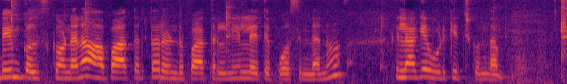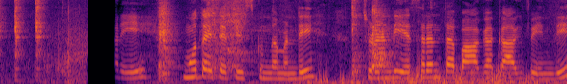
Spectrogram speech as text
బియ్యం కొలుసుకున్నాను. ఆ పాత్రతో రెండు పాత్రలు నీళ్ళు అయితే పోసిండాను ఇలాగే ఉడికించుకుందాం. మరి మూత అయితే తీసుకుందామండి. చూడండి ఎసరంతా బాగా కాగిపోయింది.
